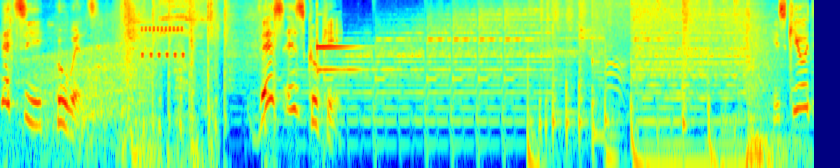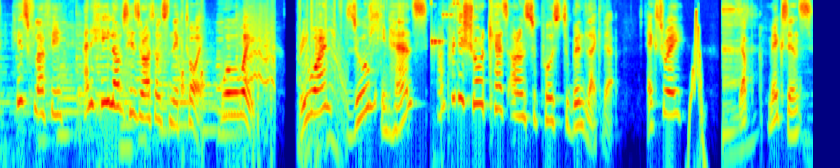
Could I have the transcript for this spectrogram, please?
Let's see who wins. This is Cookie. He's cute, he's fluffy, and he loves his rattlesnake toy. Whoa, wait, wait. Rewind, zoom, enhance. I'm pretty sure cats aren't supposed to bend like that. X-ray? Yep, makes sense.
